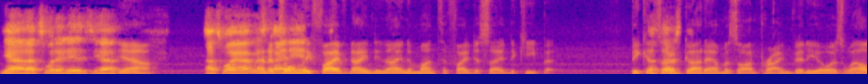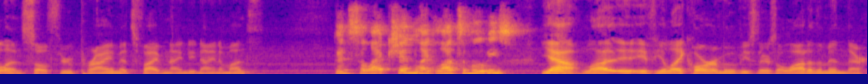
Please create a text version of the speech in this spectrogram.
Yeah, that's what it is. Yeah, yeah. that's why I was. and it's only five ninety nine a month if I decide to keep it, because I've got Amazon Prime Video as well, and so through Prime it's five ninety nine a month. good selection, like lots of movies. Yeah, lot, if you like horror movies, there's a lot of them in there.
